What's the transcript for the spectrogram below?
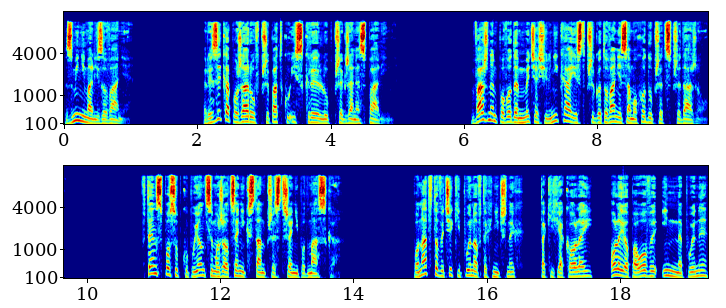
zminimalizowanie ryzyka pożaru w przypadku iskry lub przegrzania spalin. Ważnym powodem mycia silnika jest przygotowanie samochodu przed sprzedażą. W ten sposób kupujący może ocenić stan przestrzeni podmaska. Ponadto wycieki płynów technicznych, takich jak olej, olej opałowy inne płyny,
